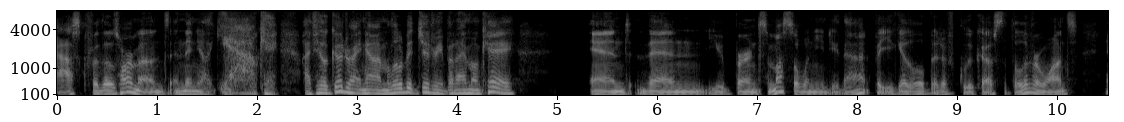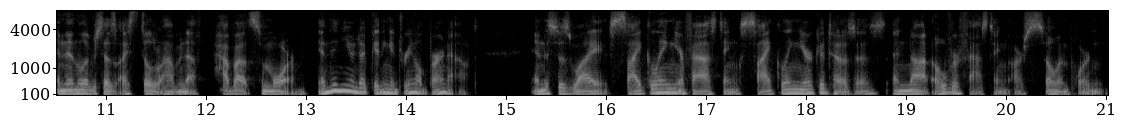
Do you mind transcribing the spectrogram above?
ask for those hormones. And then you're like, yeah, okay, I feel good right now. I'm a little bit jittery, but I'm okay. And then you burn some muscle when you do that, but you get a little bit of glucose that the liver wants. And then the liver says, I still don't have enough. How about some more? And then you end up getting adrenal burnout. And this is why cycling your fasting, cycling your ketosis, and not over fasting are so important.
